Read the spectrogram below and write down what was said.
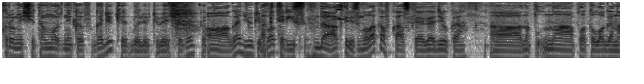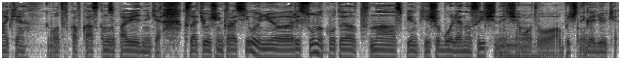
кроме щитомордников, гадюки были у тебя еще, да? А, гадюки. Актриса. Да, актриса. Была кавказская гадюка а, на, на плато Лаганаки, вот в Кавказском заповеднике. Кстати, очень красивый. У нее рисунок вот этот на спинке еще более насыщенный, чем вот у обычной гадюки.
